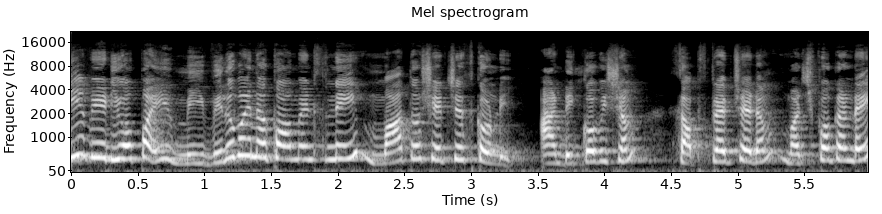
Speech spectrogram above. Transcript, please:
ఈ వీడియోపై మీ విలువైన కామెంట్స్ని మాతో షేర్ చేసుకోండి. అండ్ ఇంకో విషయం సబ్స్క్రైబ్ చేయడం మర్చిపోకండి.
